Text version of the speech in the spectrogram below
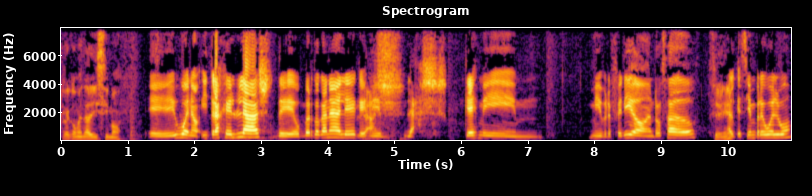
Recomendadísimo. Eh, bueno, y traje el Blush de Humberto Canale, que es mi Blush, que es mi, mi preferido en rosados, Sí. al que siempre vuelvo.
